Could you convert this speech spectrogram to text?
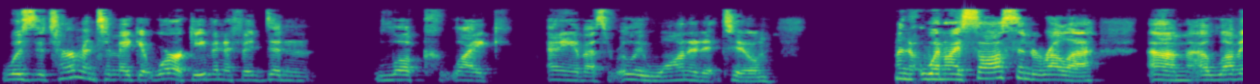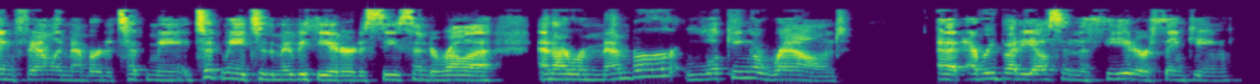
was determined to make it work even if it didn't look like any of us really wanted it to and when I saw Cinderella, um, a loving family member to took me took me to the movie theater to see Cinderella, and I remember looking around at everybody else in the theater, thinking,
